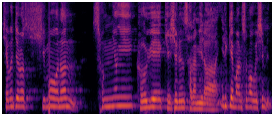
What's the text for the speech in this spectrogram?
세 번째로 시몬은 성령이 그 위에 계시는 사람이라 이렇게 말씀하고 있습니다.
